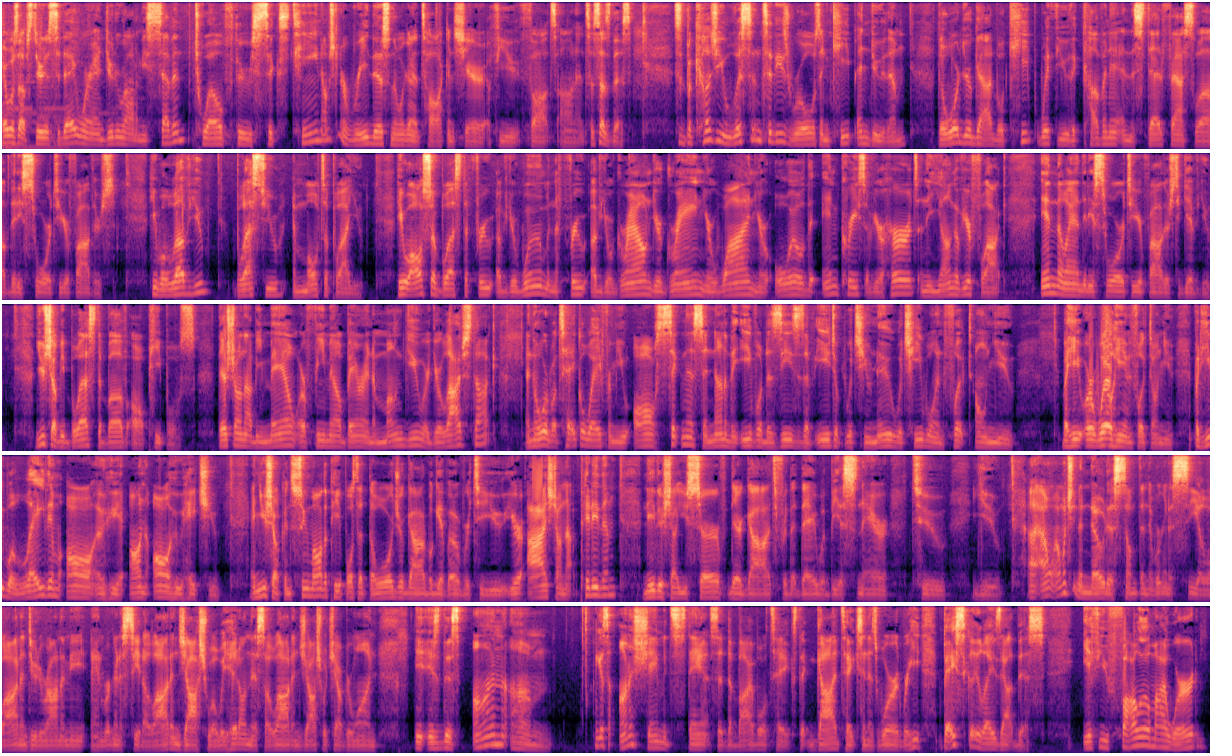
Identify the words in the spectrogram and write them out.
Hey, what's up, students? Today we're in Deuteronomy 7 12 through 16. I'm just going to read this and then we're going to talk and share a few thoughts on it. So it says this It says, Because you listen to these rules and keep and do them, the Lord your God will keep with you the covenant and the steadfast love that he swore to your fathers. He will love you, bless you, and multiply you. He will also bless the fruit of your womb and the fruit of your ground, your grain, your wine, your oil, the increase of your herds, and the young of your flock, in the land that he swore to your fathers to give you. You shall be blessed above all peoples. There shall not be male or female barren among you or your livestock. And the Lord will take away from you all sickness and none of the evil diseases of Egypt which you knew, which he will inflict on you but he or will he inflict on you? But he will lay them all on all who hate you. And you shall consume all the peoples that the lord your god will give over to you. Your eyes shall not pity them neither shall you serve their gods for that they would be a snare to you. Uh, I, I want you to notice something that we're going to see a lot in deuteronomy and we're going to see it a lot in joshua. We hit on this a lot in joshua chapter 1 it is this un um I guess, unashamed stance that the Bible takes, that God takes in His Word, where He basically lays out this if you follow my Word,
